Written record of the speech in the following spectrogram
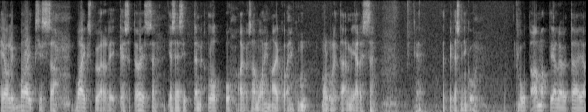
he oli Bikesissa, Bikes-pyöräliikkeessä töissä ja se sitten loppu aika samoihin aikoihin, kun mulla oli tämä mielessä, että, että pitäisi niinku uutta ammattia löytää. Ja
